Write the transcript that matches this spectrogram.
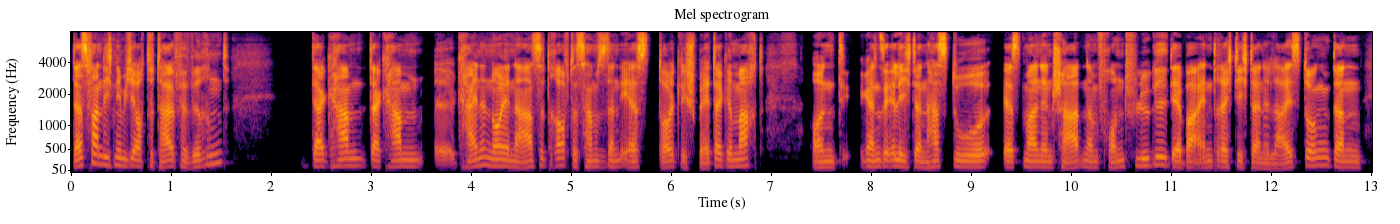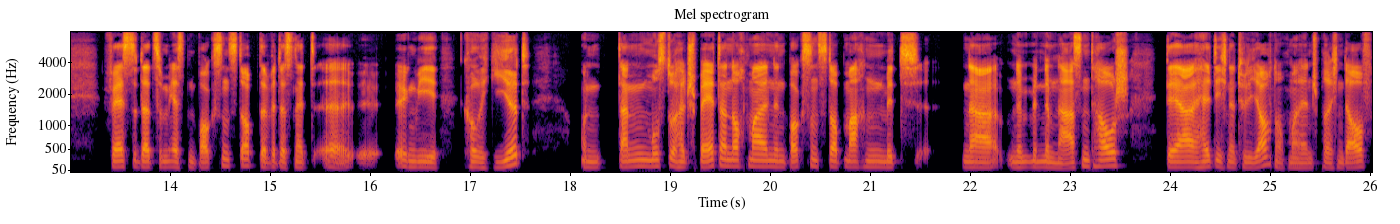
Das fand ich nämlich auch total verwirrend. Da kam, da kam äh, keine neue Nase drauf, das haben sie dann erst deutlich später gemacht. Und ganz ehrlich, dann hast du erstmal einen Schaden am Frontflügel, der beeinträchtigt deine Leistung. Dann fährst du da zum ersten Boxenstopp, da wird das nicht äh, irgendwie korrigiert. Und dann musst du halt später nochmal einen Boxenstopp machen mit, einer, ne, mit einem Nasentausch. Der hält dich natürlich auch nochmal entsprechend auf.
